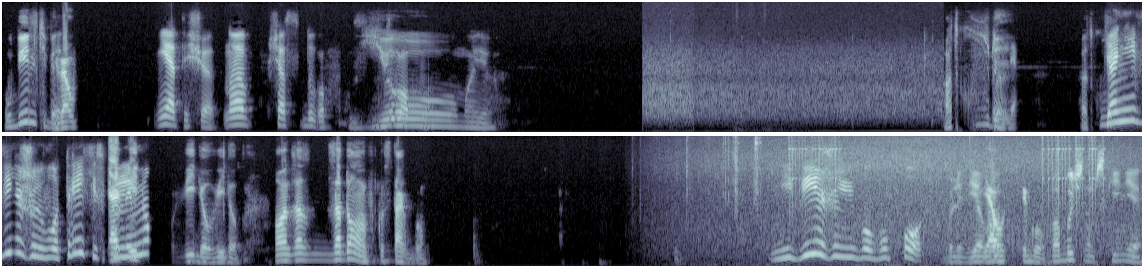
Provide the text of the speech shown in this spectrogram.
Убили тебя? Тебя Нет, еще. Но сейчас Дуров. Ё-моё. Откуда? Бля. Откуда? Я не вижу его, третий с Я видел. пулемет. видел, видел. Он за, за домом в кустах был. Не вижу его в упор. Блин, я, Я в, вот бегу. в обычном скине.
